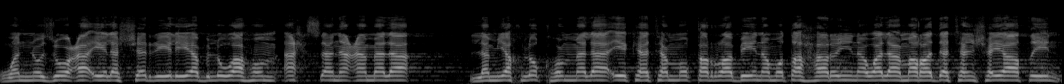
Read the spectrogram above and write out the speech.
والنزوع إلى الشر ليبلوهم أحسن عملا. لم يخلقهم ملائكة مقربين مطهرين ولا مردة شياطين.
